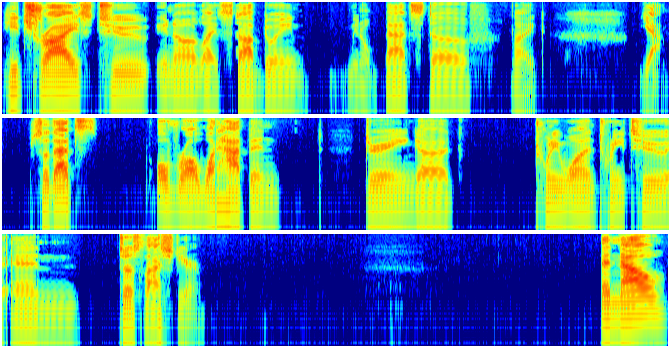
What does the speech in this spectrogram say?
he tries to, you know, like stop doing, you know, bad stuff. Like, yeah. So that's overall what happened during uh 21, 22, and just last year. And now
